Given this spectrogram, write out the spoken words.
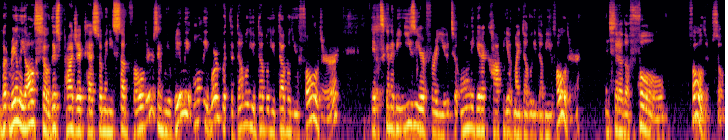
But really also, this project has so many subfolders, and we really only work with the www folder. It's going to be easier for you to only get a copy of my www folder instead of the full folder. So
